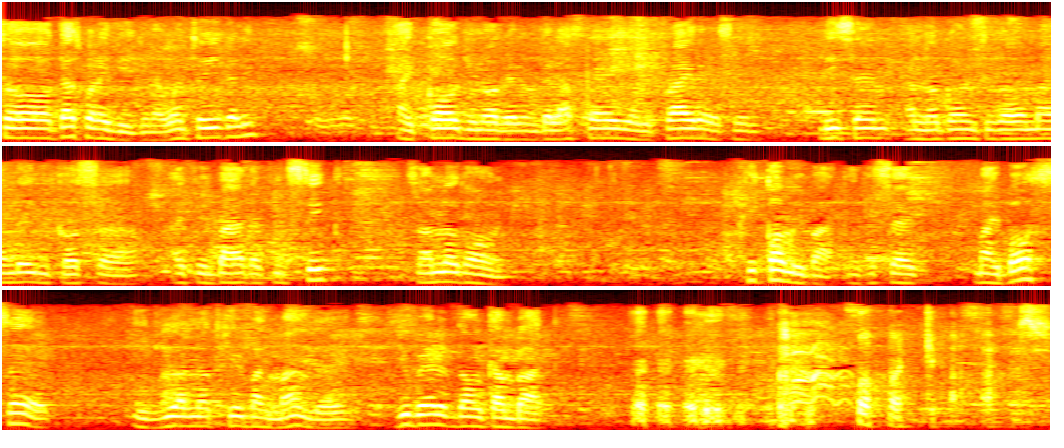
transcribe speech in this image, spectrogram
So that's what I did. You know, I went to Italy. I called, you know, the, the last day on Friday. I said, listen, I'm not going to go on Monday because uh, I feel bad, I feel sick, so I'm not going. He called me back and he said, my boss said, if you are not here by Monday, you better don't come back. oh my gosh.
